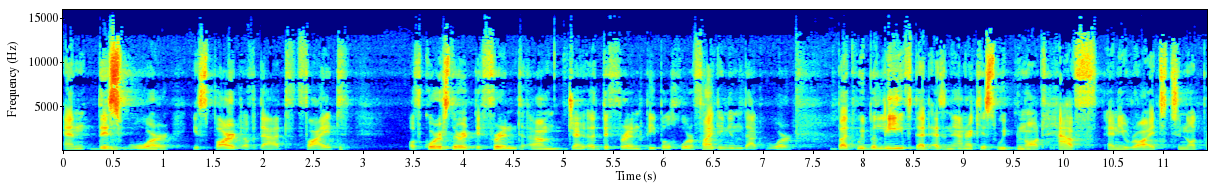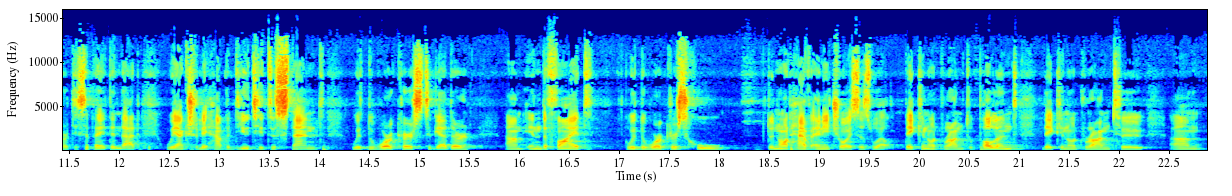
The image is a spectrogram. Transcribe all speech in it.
And this war is part of that fight. Of course, there are different, um, uh, different people who are fighting in that war, but we believe that as an anarchist, we do not have any right to not participate in that. We actually have a duty to stand with the workers together um, in the fight, with the workers who do not have any choice as well. They cannot run to Poland, they cannot run to, um,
